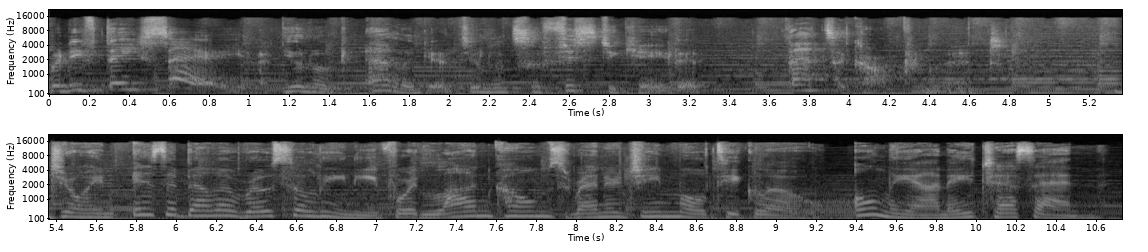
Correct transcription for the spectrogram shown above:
But if they say, you look elegant, you look sophisticated, that's a compliment. Join Isabella Rossellini for Lancome's Rénergie Multi-Glow, only on HSN.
